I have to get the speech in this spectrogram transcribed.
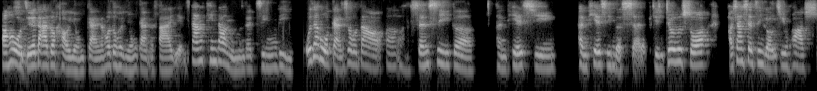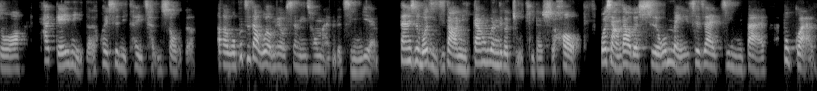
然后我觉得大家都好勇敢，然后都很勇敢的发言。刚听到你们的经历，我让我感受到，呃，神是一个很贴心、很贴心的神。其实就是说，好像圣经有一句话说，他给你的会是你可以承受的。呃，我不知道我有没有圣灵充满的经验，但是我只知道你刚问这个主题的时候，我想到的是，我每一次在敬拜，不管。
